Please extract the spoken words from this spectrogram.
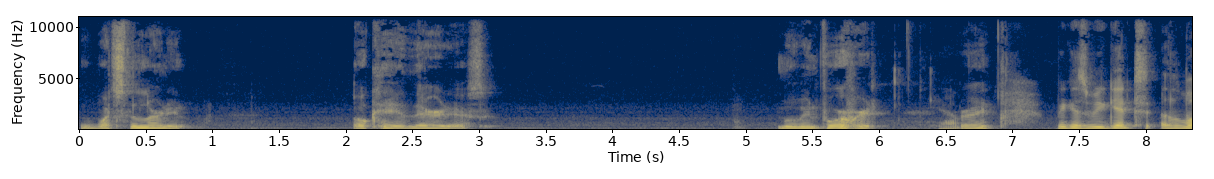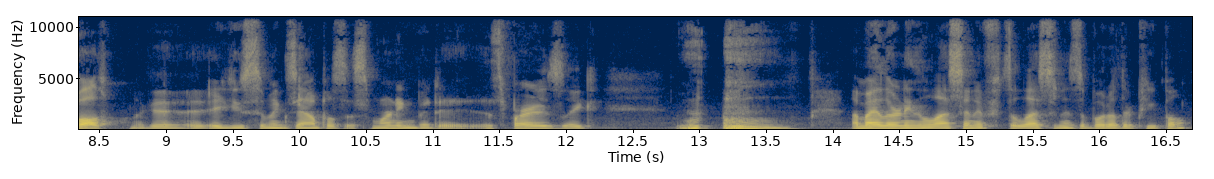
What's the learning? Okay, there it is. Moving forward, Yep. right? Because we get well like I, I used some examples this morning but uh, as far as like am i learning the lesson if the lesson is about other people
